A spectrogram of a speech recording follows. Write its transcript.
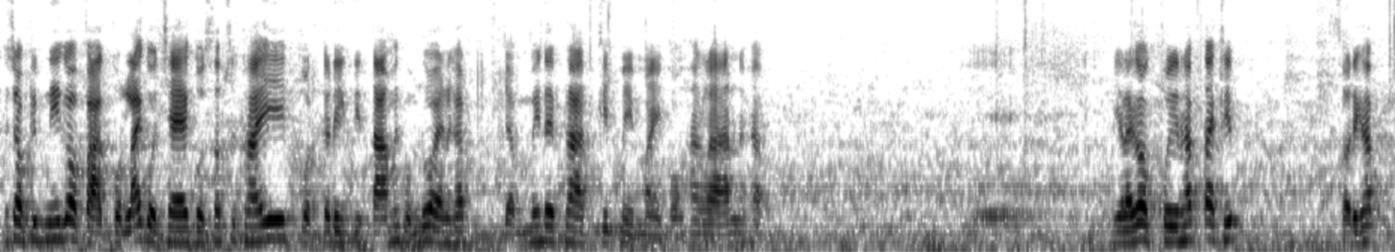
ถ้าชอบคลิปนี้ก็ฝากกดไลค์ กดแชร์ กด Subscribe กดกระดิ่งติดตามให้ผมด้วยนะครับ จะไม่ได้พลาดคลิปใหม่ ๆ ของทางร้านนะครับ มีอะไรก็คุยกันครับใต้คลิป สวัสดีครับ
